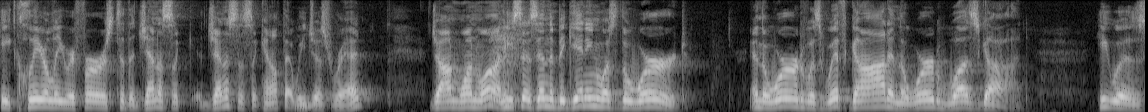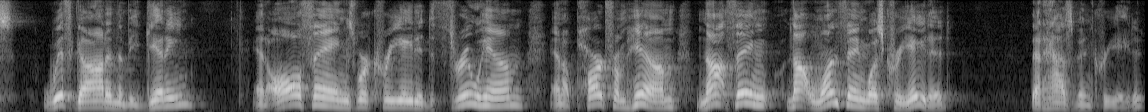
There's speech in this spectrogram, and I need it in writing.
he clearly refers to the Genesis, account that we just read. John 1 1, he says, In the beginning was the Word, and the Word was with God, and the Word was God. He was with God in the beginning, and all things were created through him, and apart from him, not, thing, not one thing was created that has been created.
